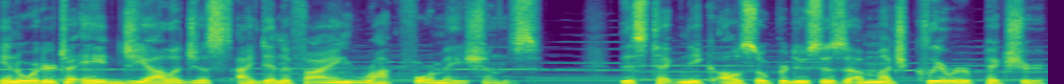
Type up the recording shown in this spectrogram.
in order to aid geologists identifying rock formations. This technique also produces a much clearer picture,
